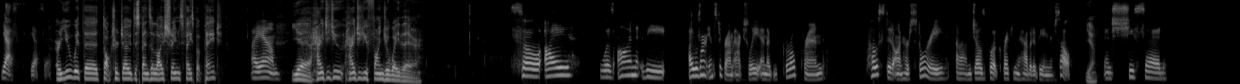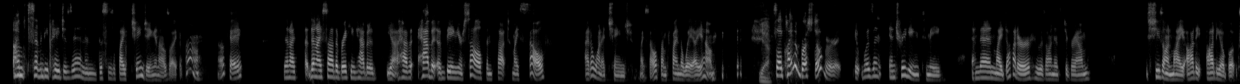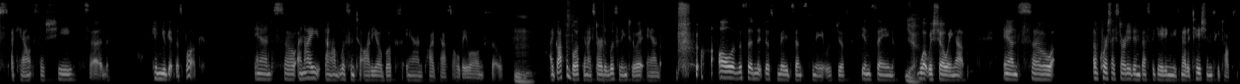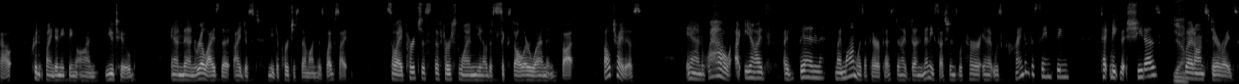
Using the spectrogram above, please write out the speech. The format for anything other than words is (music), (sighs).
Yes, yes, yes. Are you with the Dr. Joe Dispenza live streams Facebook page? I am. Yeah. How did you How did you find your way there? So I was on the I was on Instagram actually, and a girlfriend posted on her story um, Joe's book, Breaking the Habit of Being Yourself. Yeah. And she said, I'm 70 pages in and this is life changing. And I was like, oh, okay. Then I then I saw the breaking habit of yeah, habit habit of being yourself and thought to myself, I don't want to change myself. I'm fine the way I am. yeah. So I kind of brushed over it. It wasn't intriguing to me. And then my daughter, who is on Instagram, she's on my audio audiobooks account so she said can you get this book and so and i um, listen to audiobooks and podcasts all day long so mm. I got the book and i started listening to it and (laughs) all of a sudden it just made sense to me it was just insane yeah. what was showing up and so of course i started investigating these meditations he talks about couldn't find anything on youtube and then realized that I just need to purchase them on his website. So I purchased the first one, you know, the $6 one and thought, I'll try this. And wow, I, you know, I've I've been my mom was a therapist and I've done many sessions with her and it was kind of the same thing technique that she does, yeah. but on steroids.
